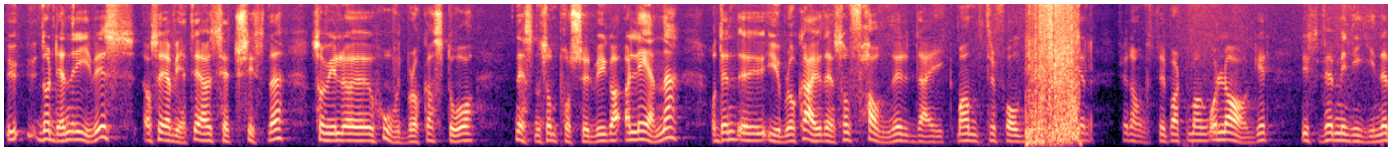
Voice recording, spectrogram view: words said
Når den rives altså Jeg vet jeg har sett skissene, så vil hovedblokka stå nesten som Porsgrunn alene. Og den Y-blokka er jo den som favner Deichman, Trefold, Finansdepartementet og lager disse feminine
